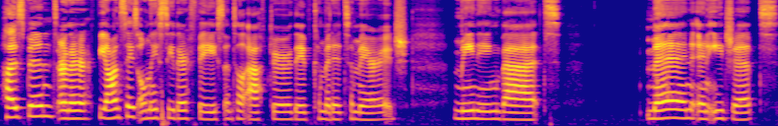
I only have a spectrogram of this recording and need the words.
husbands or their fiancés only see their face until after they've committed to marriage, meaning that men in Egypt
